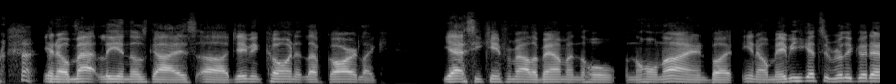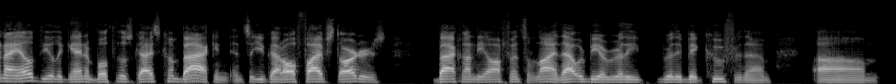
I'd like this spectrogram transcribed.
you know, Matt Lee and those guys. Uh, Javion Cohen at left guard, like yes, he came from Alabama and the whole and the whole nine, but you know, maybe he gets a really good NIL deal again and both of those guys come back and, and so you've got all five starters back on the offensive line. That would be a really, really big coup for them. Um,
